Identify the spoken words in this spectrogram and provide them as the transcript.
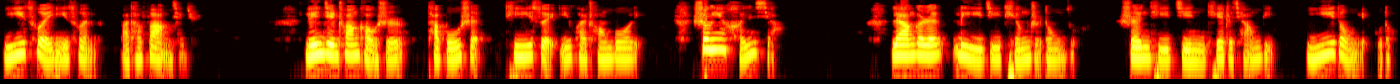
一寸一寸的把它放下去。临近窗口时，他不慎踢碎一块窗玻璃，声音很响。两个人立即停止动作，身体紧贴着墙壁，一动也不动。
